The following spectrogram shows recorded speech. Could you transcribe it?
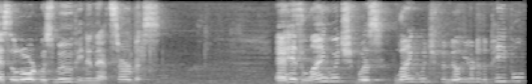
as the Lord was moving in that service. And his language was language familiar to the people.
